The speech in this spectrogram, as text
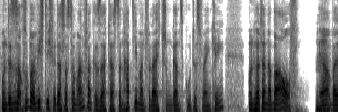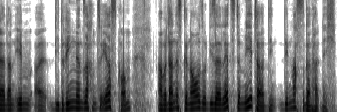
Und das ist auch super wichtig für das, was du am Anfang gesagt hast. Dann hat jemand vielleicht schon ein ganz gutes Ranking und hört dann aber auf. Mhm. Ja, weil er dann eben äh, die dringenden Sachen zuerst kommen. Aber dann ist genauso dieser letzte Meter, den, den machst du dann halt nicht.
